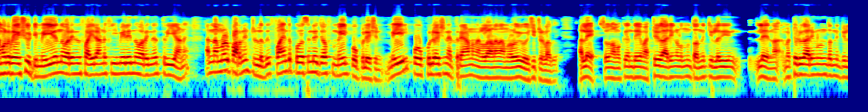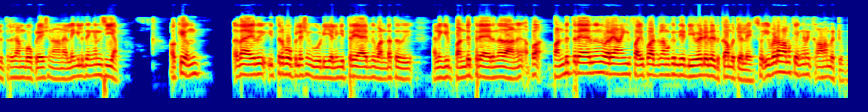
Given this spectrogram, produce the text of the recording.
നമുക്ക് റേഷ്യോ കിട്ടി. മെയിൽ എന്ന് പറയുന്നത് ഫൈവ് ആണ് ഫീമെയിൽ എന്ന് പറയുന്നത് ത്രീ ആണ്. അത് നമ്മൾ പറഞ്ഞിട്ടുള്ളത് find the percentage of male population male population എത്രയാണെന്നുള്ളതാണ് നമ്മളോട് ചോദിച്ചിട്ടുള്ളത്. അല്ലേ? സോ നമുക്ക് എന്ത് മറ്റൊരു കാര്യങ്ങളൊന്നും തന്നിട്ടുള്ളത് അല്ലേ മറ്റൊരു കാര്യങ്ങളൊന്നും തന്നിട്ടില്ല. ഇത്ര ശതമാനം പോപ്പുലേഷൻ ആണ്. അല്ലെങ്കിൽ ഇതെങ്ങനെ ചെയ്യാം? ഓക്കെ ഒന്ന് അതായത് ഇത്ര പോപ്പുലേഷൻ കൂടി അല്ലെങ്കിൽ ഇത്രയായിരുന്നു പണ്ടത്തത് അല്ലെങ്കിൽ പണ്ട് ഇത്രയായിരുന്നതാണ്. അപ്പോൾ പണ്ട് ഇത്രയായിരുന്നു എന്ന് പറയുകയാണെങ്കിൽ ഫൈവ് പാർട്ടിൽ നമുക്ക് എന്ത് ഡിവൈഡ് ചെയ്ത് എടുക്കാൻ പറ്റും അല്ലേ? സോ ഇവിടെ നമുക്ക് എങ്ങനെ കാണാൻ പറ്റും?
